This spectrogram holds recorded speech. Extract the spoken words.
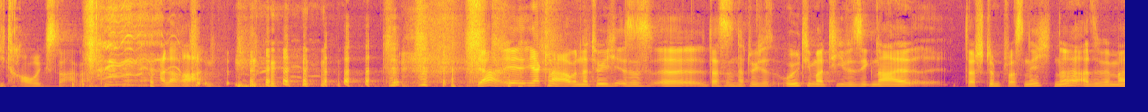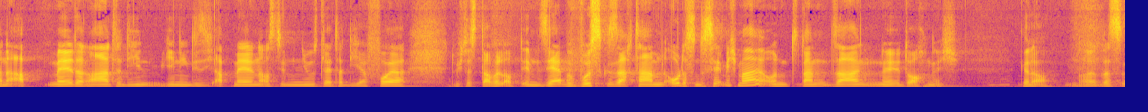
Die traurigste aller, aller Raten. ja, äh, ja klar, aber natürlich ist es, äh, das ist natürlich das ultimative Signal, äh, da stimmt was nicht. Ne? Also wenn man eine Abmelderate, diejenigen, die sich abmelden aus dem Newsletter, die ja vorher durch das Double Opt-in sehr bewusst gesagt haben, oh, das interessiert mich mal, und dann sagen, nee, doch nicht. Genau. Ne, das,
